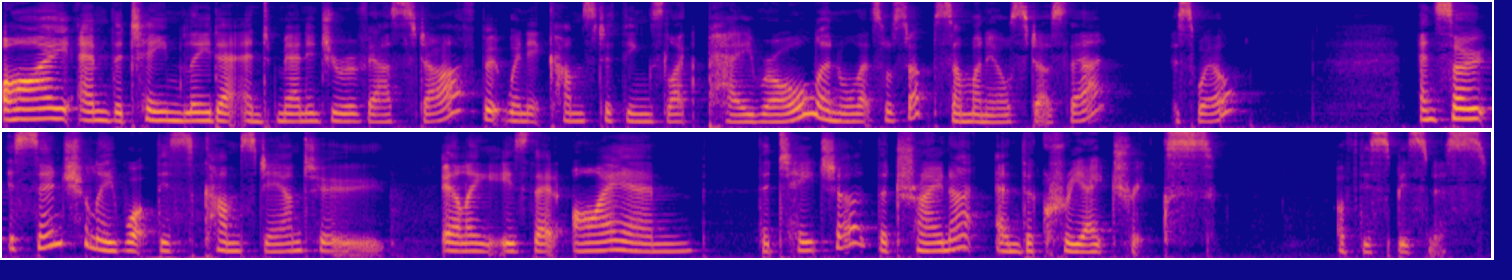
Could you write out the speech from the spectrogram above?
I am the team leader and manager of our staff, but when it comes to things like payroll and all that sort of stuff, someone else does that as well. And so essentially, what this comes down to, Ellie, is that I am the teacher, the trainer, and the creatrix of this business.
